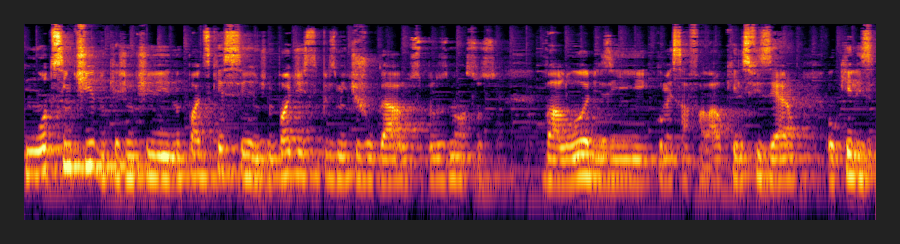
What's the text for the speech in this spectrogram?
com outro sentido que a gente não pode esquecer, a gente não pode simplesmente julgá-los pelos nossos valores e começar a falar o que eles fizeram, o que eles,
